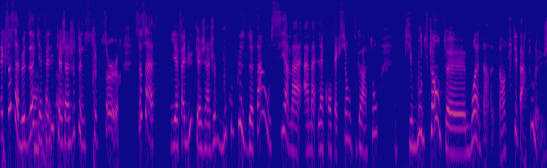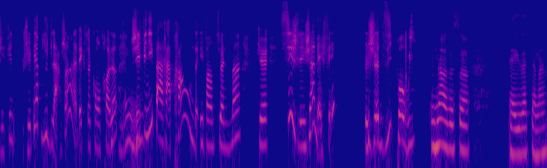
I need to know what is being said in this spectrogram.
Fait que ça, ça veut dire oh qu'il a fallu que j'ajoute une structure. Ça, ça il a fallu que j'ajoute beaucoup plus de temps aussi à, ma, à la confection du gâteau. Puis au bout du compte, euh, moi, dans, tout et partout, j'ai, j'ai perdu de l'argent avec ce contrat-là. Ben j'ai fini par apprendre éventuellement que si je ne l'ai jamais fait, je dis pas oui. Non, c'est ça. Exactement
